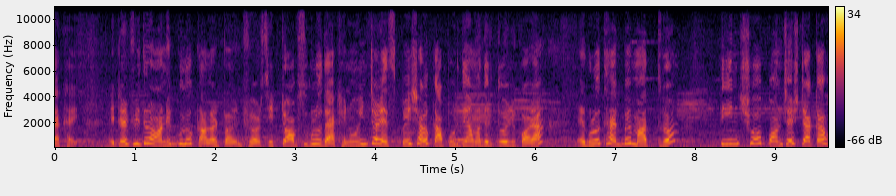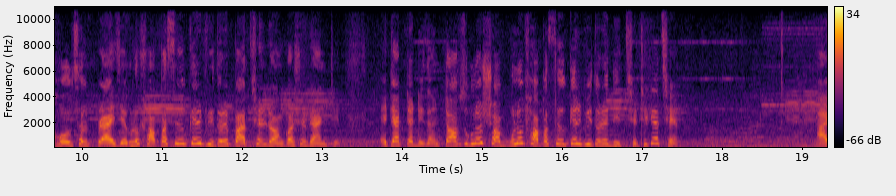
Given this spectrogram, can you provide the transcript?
দেখায় এটার ভিতরে অনেকগুলো কালার পাবেন শিওর এই টপসগুলো দেখেন উইন্টার স্পেশাল কাপড় দিয়ে আমাদের তৈরি করা। এগুলো থাকবে মাত্র তিনশো পঞ্চাশ টাকা হোলসেল প্রাইস এগুলো ফাপা সিল্কের ভিতরে পাচ্ছেন রংকসের গ্যারান্টি এটা একটা ডিজাইন টপসগুলো সবগুলো ফাপা সিল্কের ভিতরে দিচ্ছে, ঠিক আছে? আর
